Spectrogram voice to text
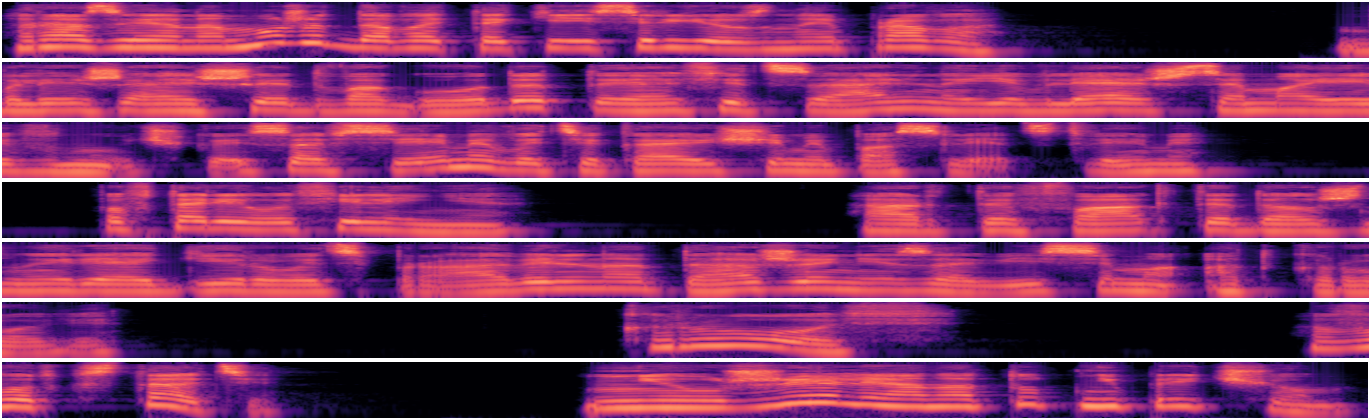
Разве она может давать такие серьезные права? Ближайшие два года ты официально являешься моей внучкой со всеми вытекающими последствиями», — повторила Фелиния. «Артефакты должны реагировать правильно, даже независимо от крови». «Кровь. Вот, кстати, неужели она тут ни при чем?»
